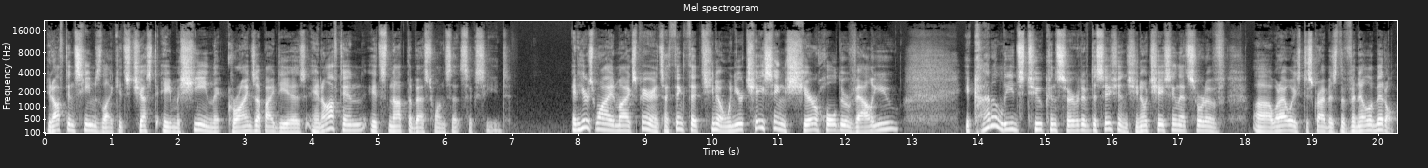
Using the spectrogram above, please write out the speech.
It often seems like it's just a machine that grinds up ideas, and often it's not the best ones that succeed. And here's why, in my experience, I think that, you know, when you're chasing shareholder value, it kind of leads to conservative decisions, you know, chasing that sort of uh, what I always describe as the vanilla middle,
